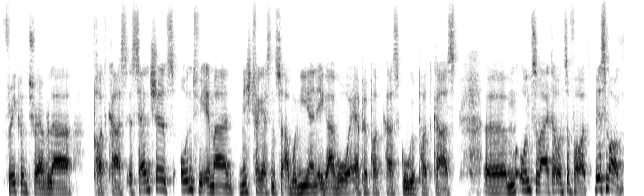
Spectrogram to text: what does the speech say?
Frequent Traveler Podcast Essentials und wie immer nicht vergessen zu abonnieren, egal wo, Apple Podcast, Google Podcast ähm, und so weiter und so fort. Bis morgen.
